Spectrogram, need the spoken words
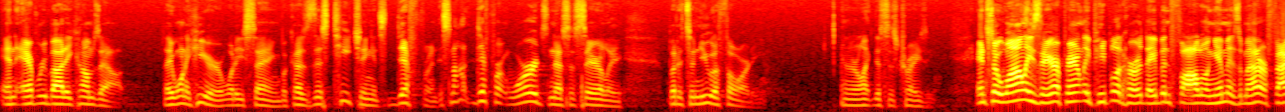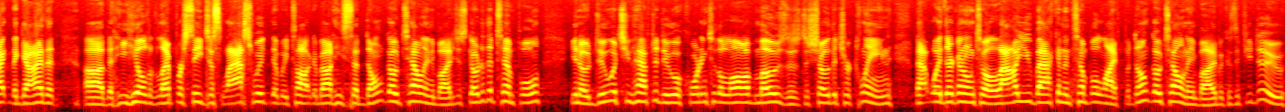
and everybody comes out. They want to hear what he's saying because this teaching, it's different. It's not different words necessarily, but it's a new authority. And they're like, this is crazy. And so while he's there, apparently people had heard. They've been following him. As a matter of fact, the guy that, uh, that he healed of leprosy just last week that we talked about, he said, Don't go tell anybody. Just go to the temple. You know, do what you have to do according to the law of Moses to show that you're clean. That way they're going to allow you back in the temple life. But don't go tell anybody because if you do,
